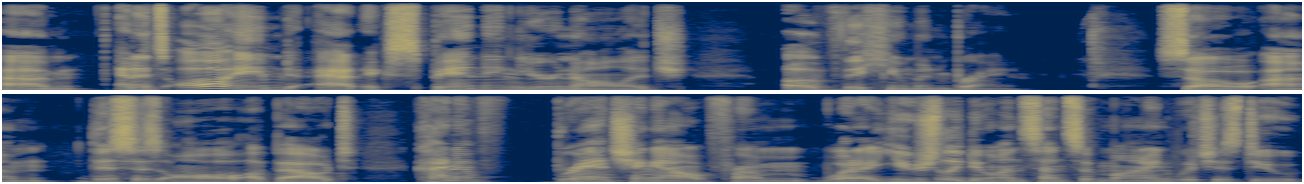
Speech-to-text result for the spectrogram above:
Um, and it's all aimed at expanding your knowledge of the human brain. So, um, this is all about kind of branching out from what I usually do on Sense of Mind, which is do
